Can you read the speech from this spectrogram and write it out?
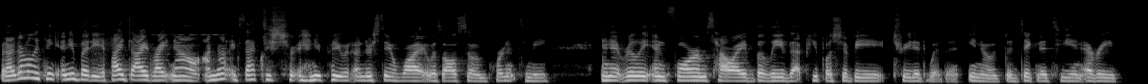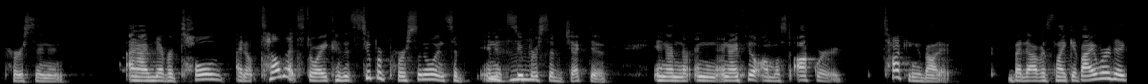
But I don't really think anybody, if I died right now, I'm not exactly sure anybody would understand why it was all so important to me. And it really informs how I believe that people should be treated with it, you know, the dignity in every person. And, and I've never told, I don't tell that story because it's super personal and, sub, and mm-hmm. it's super subjective and I'm not, and, and I feel almost awkward talking about it. But I was like, if I were to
